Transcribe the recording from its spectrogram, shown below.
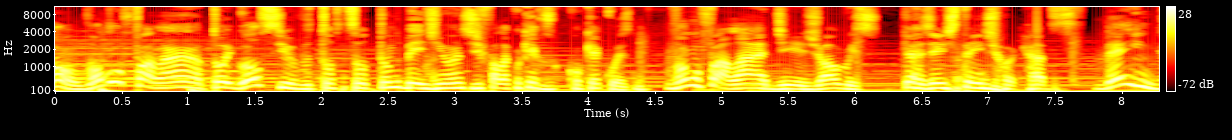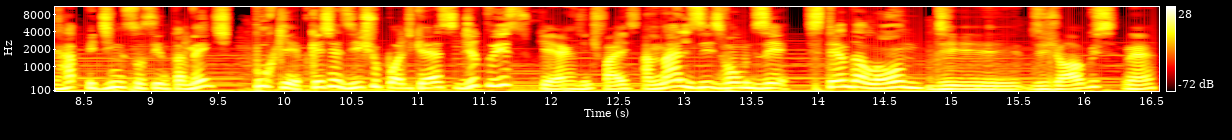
Bom, vamos falar. Tô igual o Silvio, tô soltando beijinho antes de falar qualquer, qualquer coisa. Vamos falar de jogos que a gente tem jogado bem rapidinho, sucintamente. Por quê? Porque já existe o podcast Dito Isso, que é, a gente faz análises, vamos dizer, standalone de, de jogos, né?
